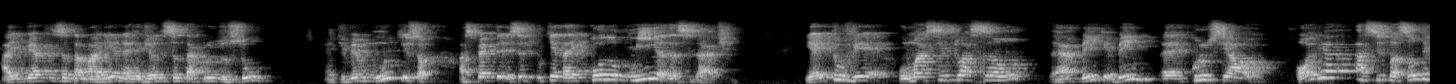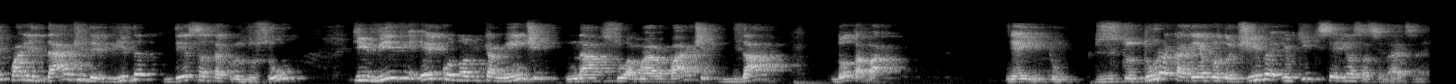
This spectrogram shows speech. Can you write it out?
Aí perto de Santa Maria, né, região de Santa Cruz do Sul, a gente vê muito isso, aspecto interessante porque é da economia da cidade. E aí tu vê uma situação né, bem, bem é, crucial. Olha a situação de qualidade de vida de Santa Cruz do Sul, que vive economicamente, na sua maior parte, da, do tabaco. E aí, tu desestrutura a cadeia produtiva e o que, que seriam essas cidades, né?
